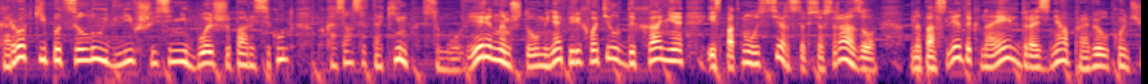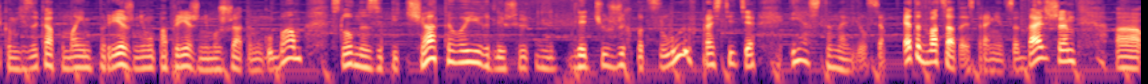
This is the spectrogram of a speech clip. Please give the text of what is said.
Короткий поцелуй, длившийся не больше пары секунд, показался таким самоуверенным, что у меня перехватило дыхание и споткнулось сердце все сразу. Напоследок Наэль, дразня, провел кончиком языка по моим прежнему, по-прежнему сжатым губам, словно запечатывая их для, для, для чужих поцелуев, простите, и остановился. Это 20 страница. Дальше э,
